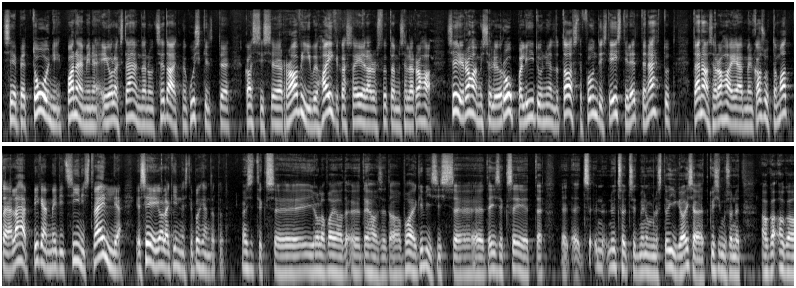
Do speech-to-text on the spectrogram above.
see betooni panemine ei oleks tähendanud seda, et me kuskilt kas siis ravi või haigekassa eelarvest võtame selle raha. see oli raha, mis oli Euroopa Liidu nii-öelda taastefondist Eestile ette nähtud. täna see raha jääb meil kasutamata ja läheb pigem meditsiinist välja ja see ei ole kindlasti põhjendatud. esiteks ei ole vaja teha seda paekivi sisse, teiseks see, et, et, et nüüd sa ütlesid minu meelest õige asja, et küsimus on, et aga, aga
